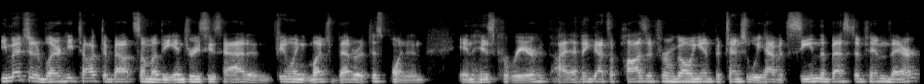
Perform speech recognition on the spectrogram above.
you mentioned it, Blair. He talked about some of the injuries he's had and feeling much better at this point in in his career. I, I think that's a positive for him going in. Potentially, we haven't seen the best of him there.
